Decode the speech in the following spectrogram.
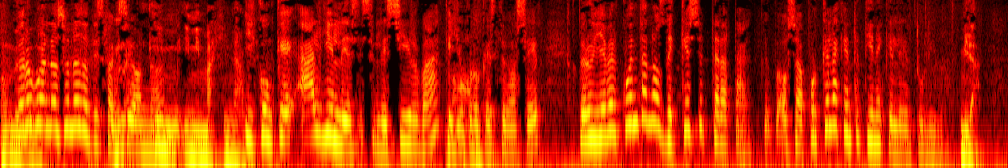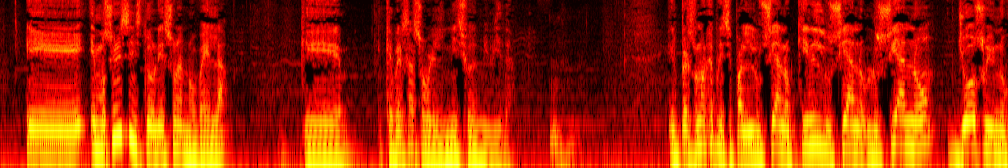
Donde Pero bueno, es una satisfacción, una ¿no? in- inimaginable. Y con que a alguien les, les sirva, que yo creo que este va a ser. Pero, y a ver, cuéntanos de qué se trata. O sea, ¿por qué la gente tiene que leer tu libro? Mira, eh, Emociones en Historia es una novela que, que versa sobre el inicio de mi vida. El personaje principal es Luciano. ¿Quién es Luciano? Luciano, yo soy un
